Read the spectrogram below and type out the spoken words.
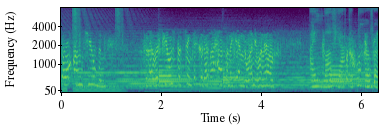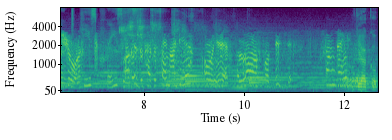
So unhuman, that I refuse to think it could ever happen again to anyone else. I love But Jakob who can Pervert. sure? He's crazy. Others have had the same idea? Oh yes, the law forbids it. Someday, Jakob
